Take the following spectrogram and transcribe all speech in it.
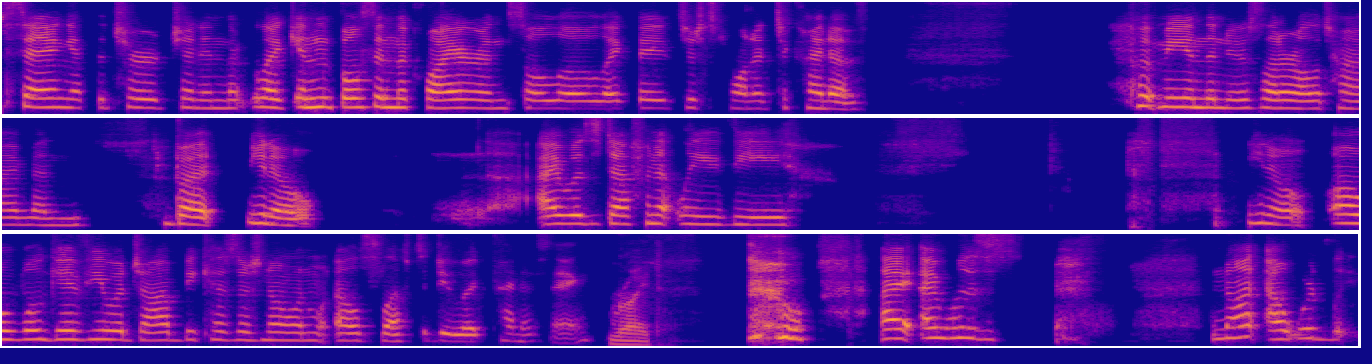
sang at the church and in the like in both in the choir and solo like they just wanted to kind of put me in the newsletter all the time. And but you know I was definitely the you know, oh, we'll give you a job because there's no one else left to do it kind of thing. Right. So I I was not outwardly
